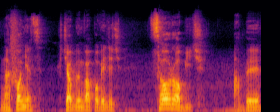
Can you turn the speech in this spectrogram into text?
Na koniec chciałbym Wam powiedzieć, co robić, aby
